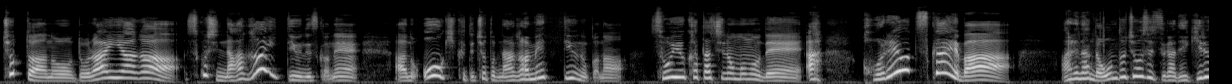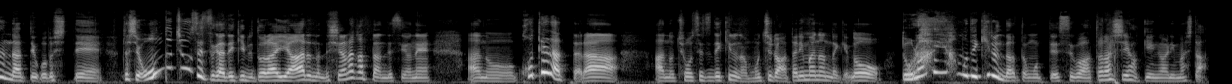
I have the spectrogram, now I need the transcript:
ちょっとあの、ドライヤーが少し長いっていうんですかね。あの、大きくてちょっと長めっていうのかな。そういう形のもので、あ、これを使えば、あれなんだ、温度調節ができるんだっていうこと知って、私温度調節ができるドライヤーあるなんて知らなかったんですよね。あの、コテだったら、あの、調節できるのはもちろん当たり前なんだけど、ドライヤーもできるんだと思って、すごい新しい発見がありました。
